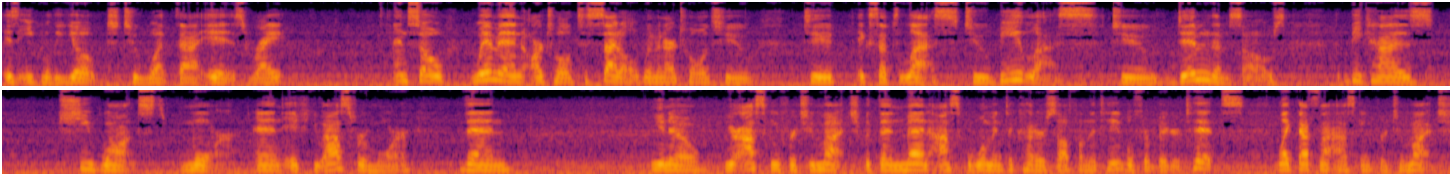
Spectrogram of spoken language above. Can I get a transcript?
is equally yoked to what that is, right? And so women are told to settle. Women are told to to accept less, to be less, to dim themselves because she wants more. And if you ask for more, then you know, you're asking for too much. But then men ask a woman to cut herself on the table for bigger tits. Like that's not asking for too much.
